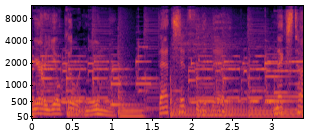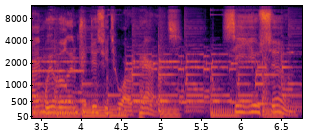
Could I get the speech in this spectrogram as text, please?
We are Yoko and Yuma. That's it for the day. Next time we will introduce you to our parents. See you soon.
